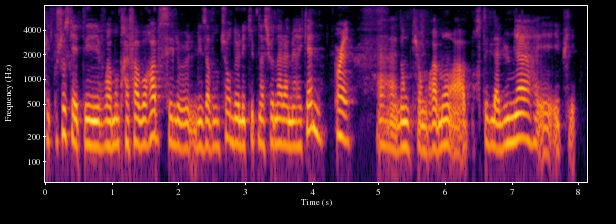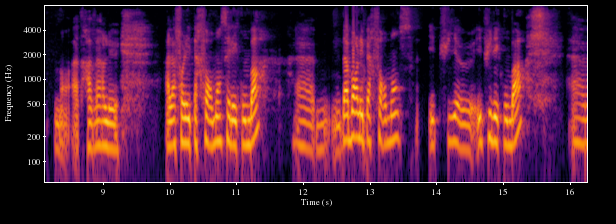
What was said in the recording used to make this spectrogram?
quelque chose qui a été vraiment très favorable, c'est le, les aventures de l'équipe nationale américaine. Oui. Euh, donc qui ont vraiment apporté de la lumière et, et puis à travers le, à la fois les performances et les combats. Euh, D'abord les performances et puis euh, et puis les combats. Euh,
